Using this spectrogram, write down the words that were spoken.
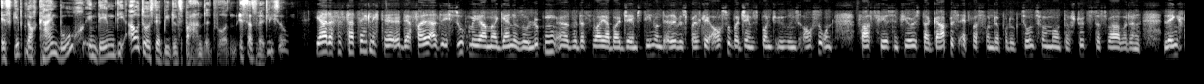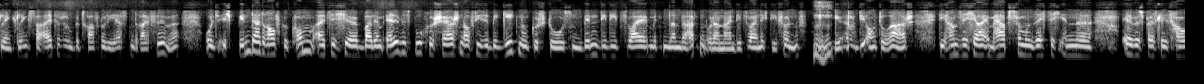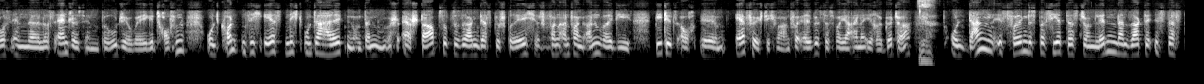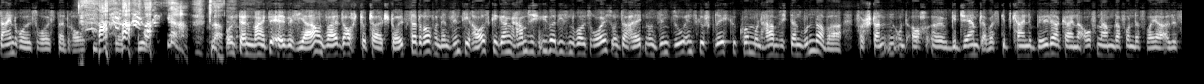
es gibt noch kein Buch, in dem die Autos der Beatles behandelt wurden. Ist das wirklich so? Ja, das ist tatsächlich der, der Fall. Also ich suche mir ja mal gerne so Lücken. Also das war ja bei James Dean und Elvis Presley auch so, bei James Bond übrigens auch so. Und Fast, Furious and Furious, da gab es etwas von der Produktionsfirma unterstützt. Das war aber dann längst, längst, längst veraltet und betraf nur die ersten drei Filme. Und ich bin da drauf gekommen, als ich äh, bei dem Elvis-Buch Recherchen auf diese Begegnung gestoßen bin, die die zwei miteinander hatten. Oder nein, die zwei nicht, die fünf. Mhm. Die, äh, die Entourage. Die haben sich ja im Herbst 65 in äh, Elvis Presleys Haus in äh, Los Angeles in Perugia Way getroffen und konnten sich erst nicht unterhalten. Und dann erstarb sozusagen das Gespräch von Anfang an, weil die Beatles auch äh, ehrfürchtig waren für Elvis. Das war ja einer ihrer Götter. Ja. Und dann ist Folgendes passiert, dass John Lennon dann sagte, ist das dein Rolls-Royce da draußen? ja, klar. Und dann meinte Elvis ja und war auch total stolz darauf. Und dann sind die rausgegangen, haben sich über diesen Rolls-Royce unterhalten und sind so ins Gespräch gekommen und haben sich dann wunderbar verstanden und auch äh, gejammt. Aber es gibt keine Bilder, keine Aufnahmen davon. Das war ja alles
